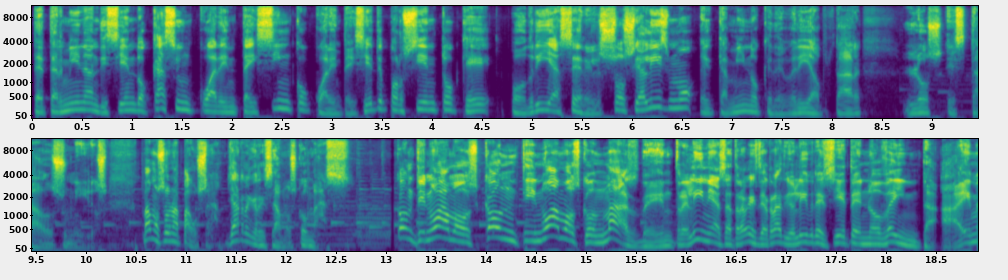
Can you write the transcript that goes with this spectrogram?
te terminan diciendo casi un 45-47% que podría ser el socialismo el camino que debería optar los Estados Unidos. Vamos a una pausa, ya regresamos con más. Continuamos, continuamos con más de Entre Líneas a través de Radio Libre 790 AM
